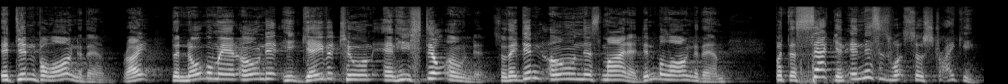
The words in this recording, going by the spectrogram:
It didn't belong to them, right? The nobleman owned it, he gave it to him, and he still owned it. So they didn't own this mina, it didn't belong to them. But the second, and this is what's so striking,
